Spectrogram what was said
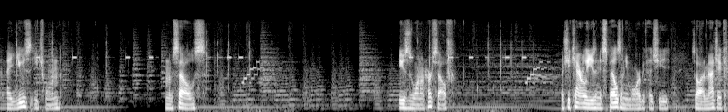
And they use each one on themselves. Uses one on herself. But she can't really use any spells anymore because she's a lot of magic.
